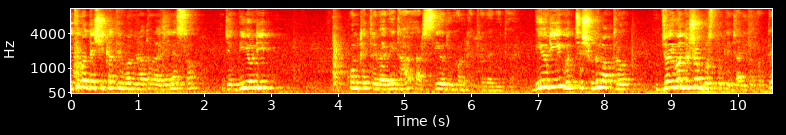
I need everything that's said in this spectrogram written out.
ইতিমধ্যে শিক্ষার্থী বন্ধুরা, তোমরা জেনেছ যে বিওডি কোন ক্ষেত্রে ব্যবহৃত হয় আর সিওডি কোন ক্ষেত্রে ব্যবহৃত হয়। বিওডি হচ্ছে শুধুমাত্র জৈব দূষক বস্তুকে চালিত করতে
